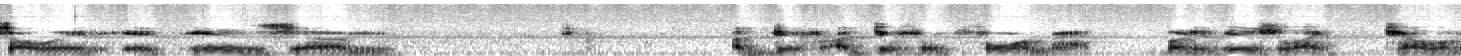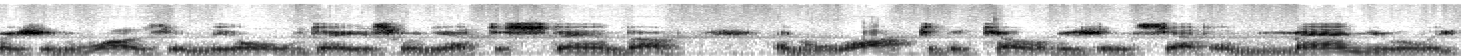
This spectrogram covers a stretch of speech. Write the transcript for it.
so it, it is um, a, diff- a different format. But it is like television was in the old days when you had to stand up and walk to the television set and manually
